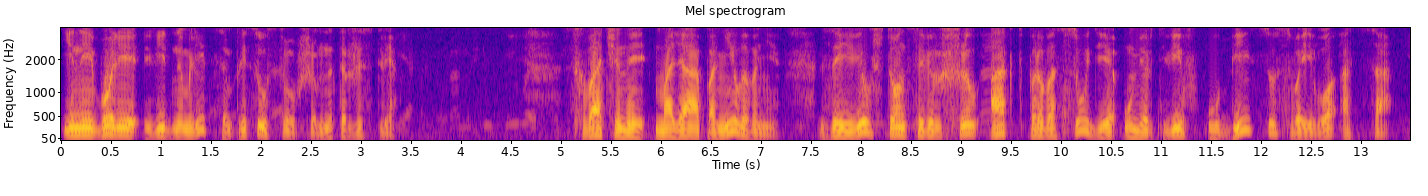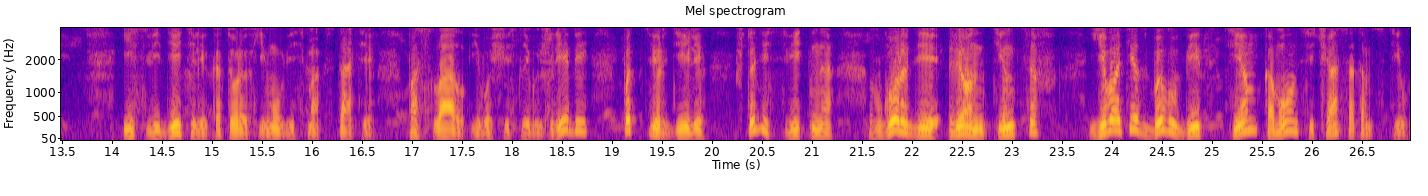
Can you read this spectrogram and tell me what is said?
и наиболее видным лицам, присутствовавшим на торжестве. Схваченный, моля о помиловании, заявил, что он совершил акт правосудия, умертвив убийцу своего отца. И свидетели, которых ему весьма кстати послал его счастливый жребий, подтвердили, что действительно в городе Леонтинцев его отец был убит тем, кому он сейчас отомстил.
